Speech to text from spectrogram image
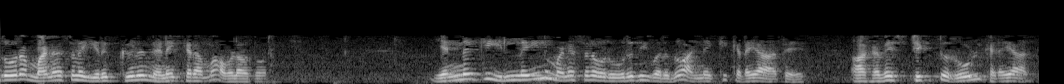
தூரம் மனசுல இருக்குன்னு நினைக்கிறோமோ அவ்வளவு தூரம். என்னைக்கு இல்லைன்னு மனசுல ஒரு உறுதி வருதோ அன்னைக்கு கிடையாது. ஆகவே ஸ்ட்ரிக்ட் ரூல் கிடையாது.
